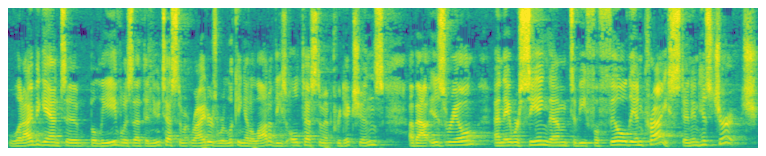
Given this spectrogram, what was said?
what I began to believe was that the New Testament writers were looking at a lot of these Old Testament predictions about Israel, and they were seeing them to be fulfilled in Christ and in his church.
